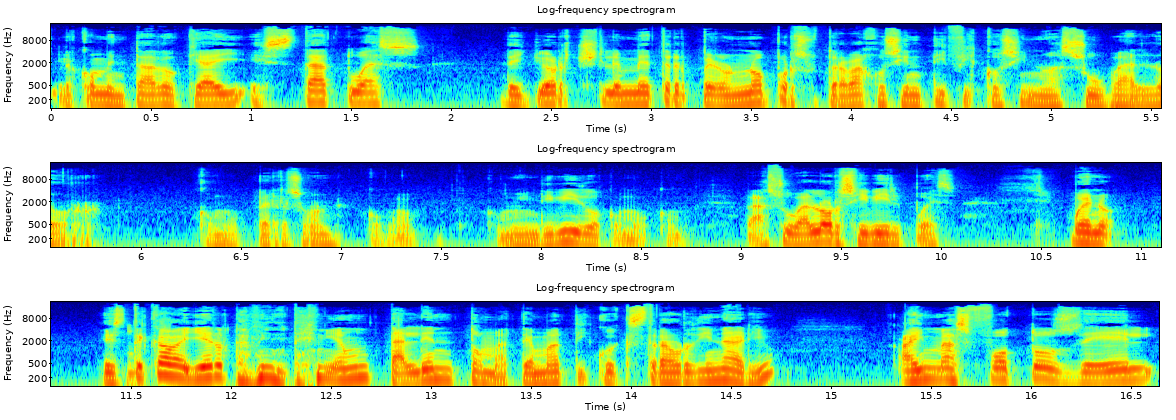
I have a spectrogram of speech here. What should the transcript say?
Le he comentado que hay estatuas de George Lemaitre, pero no por su trabajo científico, sino a su valor como persona, como, como individuo, como, como a su valor civil, pues. Bueno, este caballero también tenía un talento matemático extraordinario hay más fotos de él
